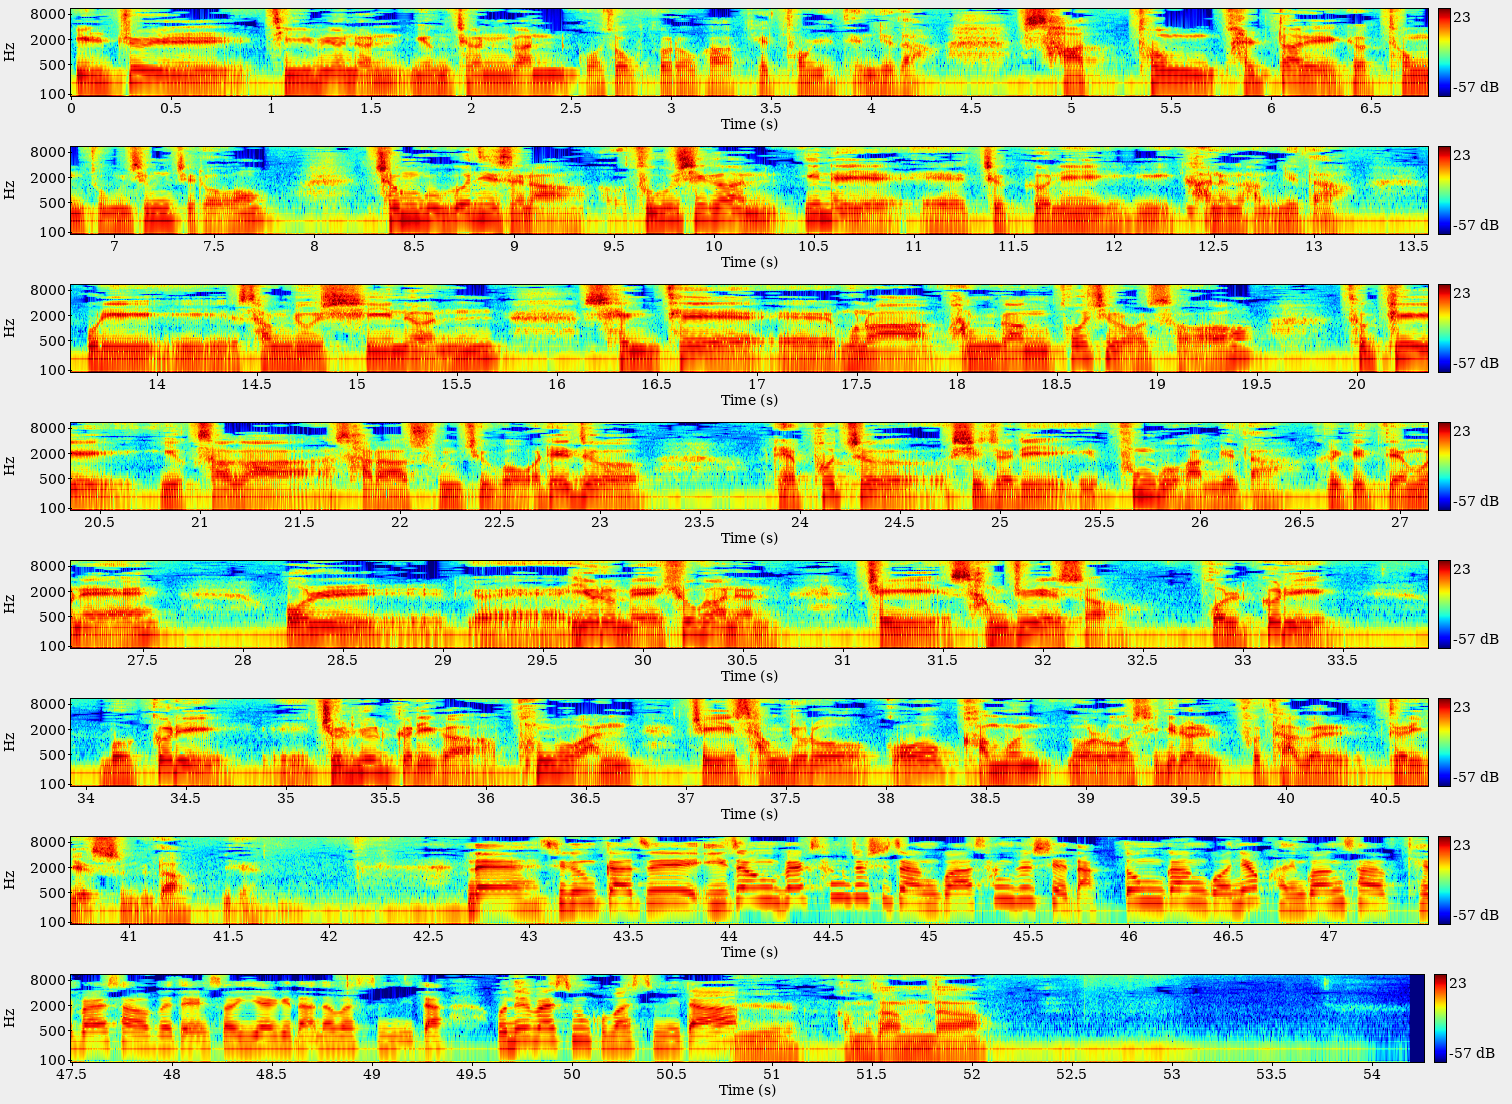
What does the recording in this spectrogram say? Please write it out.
일주일 뒤면은 영천간 고속도로가 개통이 됩니다. 사통 팔달의 교통 중심지로 전국 어디서나 2시간 이내에 접근이 가능합니다. 우리 상주시는 생태 문화 관광 도시로서 특히 역사가 살아 숨지고 레저 레포츠 시절이 풍부합니다. 그렇기 때문에 올 에, 여름의 휴가는 저희 상주에서 볼거리, 먹거리, 이, 즐길거리가 풍부한 저희 상주로 꼭 한번 놀러 오시기를 부탁을 드리겠습니다. 예. 네, 지금까지 이정백 상주시장과 상주시의 낙동강 권역 관광사업 개발 사업에 대해서 이야기 나눠봤습니다. 오늘 말씀 고맙습니다. 예, 감사합니다.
